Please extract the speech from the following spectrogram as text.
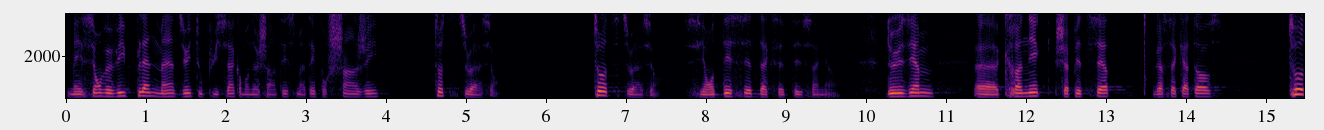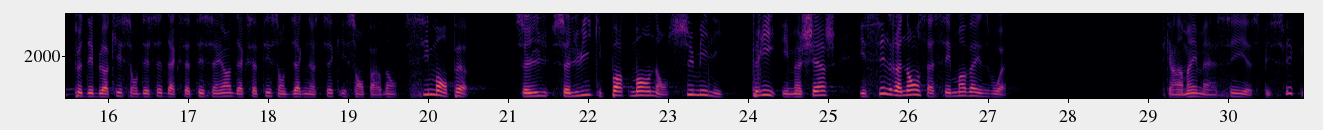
Mais si on veut vivre pleinement, Dieu est tout-puissant, comme on a chanté ce matin, pour changer toute situation. Toute situation, si on décide d'accepter le Seigneur. Deuxième euh, chronique, chapitre 7, verset 14. Tout peut débloquer si on décide d'accepter Seigneur, d'accepter son diagnostic et son pardon. Si mon peuple, celui, qui porte mon nom, s'humilie, prie et me cherche, et s'il renonce à ses mauvaises voies, c'est quand même assez euh, spécifique.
